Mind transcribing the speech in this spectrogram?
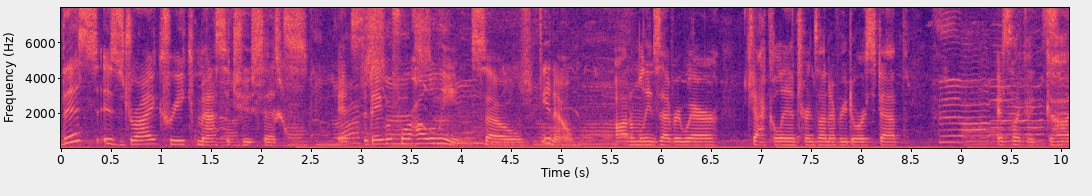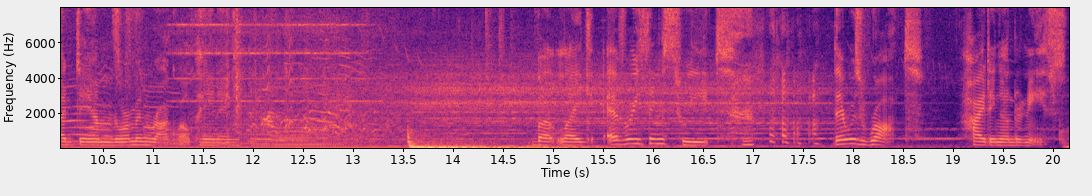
This is Dry Creek, Massachusetts. It's the day before Halloween, so, you know, autumn leaves everywhere, jack o' lanterns on every doorstep. It's like a goddamn Norman Rockwell painting. But like everything sweet, there was rot hiding underneath.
